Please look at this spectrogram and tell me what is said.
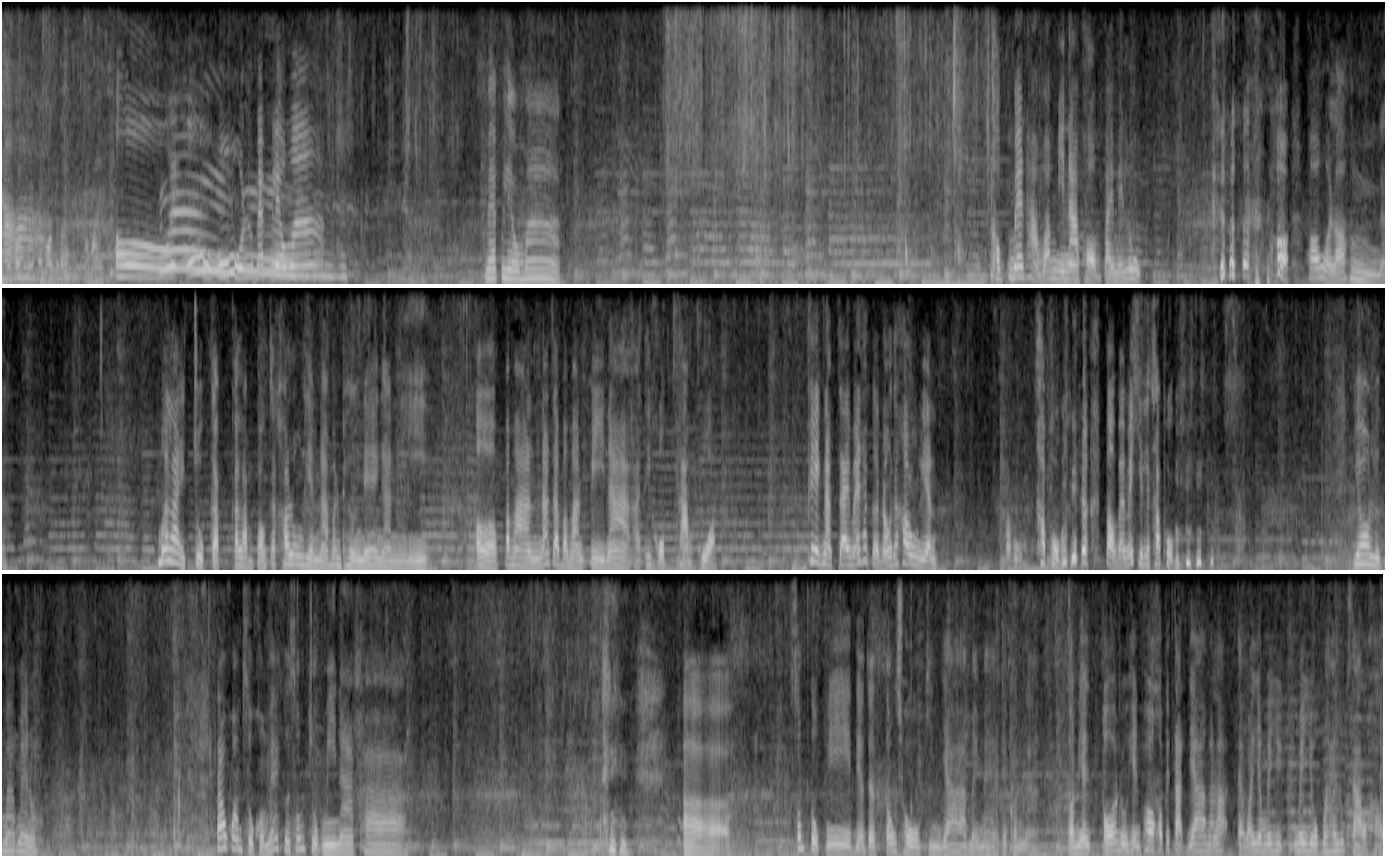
จ้าโอ้ยโอ้โหโอ้โหแมปเร็วมาก แมปเร็วมาก เขาแม่ถามว่ามีนาผอมไปไหมลูก พ่อพ่อหัวเราะหึมนะ เมื่อไหร่จุกกับกระหล่ำป๊อกจะเข้าโรงเรียนนะ บันเทิงแน่งานนี้ เออประมาณน่าจะประมาณปีหน้าค่ะ ที่ครบสามขวบ พี่เอกหนักใจไหมถ้าเกิดน้องจะเข้าโรงเรียน ครับผมครับผม ตอบแบบไม่คิดเลยครับผม ย่อลึกมากแม่เนาะเต้าความสุขของแม่คือส้มจุกมีนาค่ะเอ่อส้มตุกนี่เดี๋ยวจะต้องโชว์กินหญ้าไหมแม่เดี๋ยวก่อนนะ ตอนนี้อ๋อหนูเห็นพ่อเขาไปตัดหญ้ามาละ แต่ว่ายังไม่ไม่ยกมาให้ลูกสาวเขา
